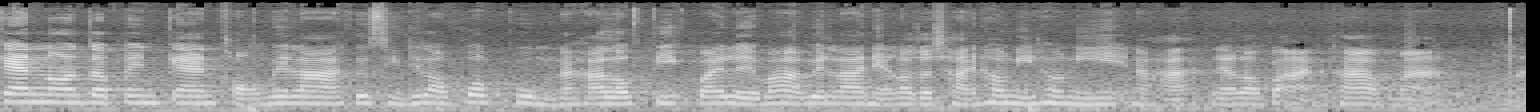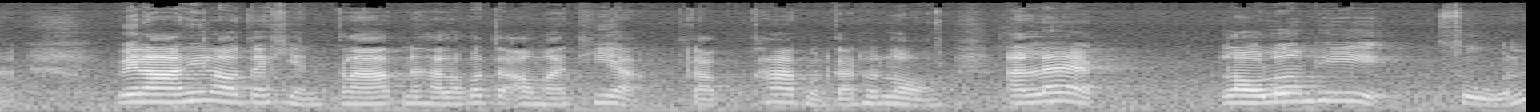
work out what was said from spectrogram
แกนนอนจะเป็นแกนของเวลาคือสิ่งที่เราควบคุมนะคะ เราฟิกไว้เลยว่าเวลาเนี่ยเราจะใช้เท่านี้เท่านี้นะคะ แล้วเราก็อ่านค่าออกมานะเวลาที่เราจะเขียนกราฟนะคะ เราก็จะเอามาเทียบกับค่าผลการทดลอง อันแรกเราเริ่มที่ศูนย์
